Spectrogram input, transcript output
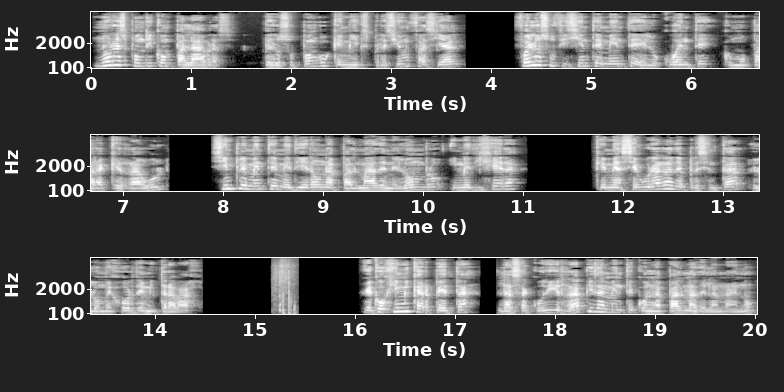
No respondí con palabras, pero supongo que mi expresión facial fue lo suficientemente elocuente como para que Raúl simplemente me diera una palmada en el hombro y me dijera que me asegurara de presentar lo mejor de mi trabajo. Recogí mi carpeta, la sacudí rápidamente con la palma de la mano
